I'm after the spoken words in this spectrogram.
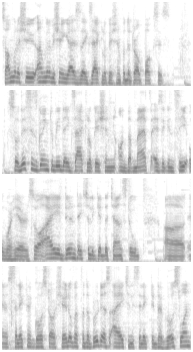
so i'm to show you i'm to be showing you guys the exact location for the drop boxes. So this is going to be the exact location on the map as you can see over here. So i didn't actually get the chance to uh, uh, select a ghost or shadow but for the brutus i actually selected the ghost one.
